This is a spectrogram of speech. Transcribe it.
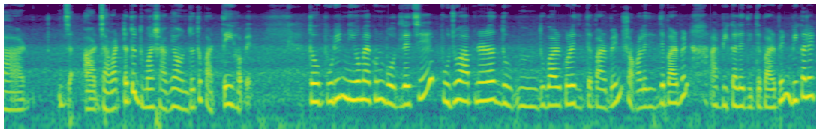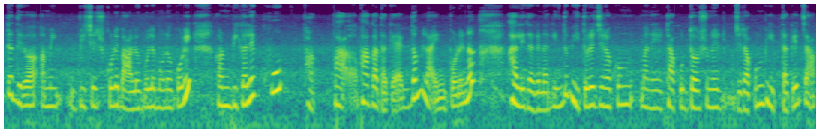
আর আর যাওয়ারটা তো দু মাস আগে অন্তত কাটতেই হবে। তো পুরীর নিয়ম এখন বদলেছে। পুজো আপনারা দুবার করে দিতে পারবেন, সকালে দিতে পারবেন আর বিকালে দিতে পারবেন। বিকালেরটা দেওয়া আমি বিশেষ করে ভালো বলে মনে করি, কারণ বিকালে খুব ফাঁকা থাকে, একদম লাইন পড়ে না, খালি থাকে না। কিন্তু ভিতরে যেরকম মানে ঠাকুর দর্শনের যেরকম ভিড় থাকে, চাপ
